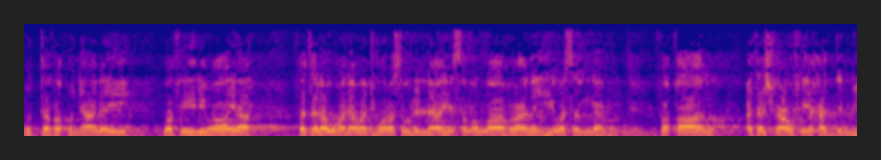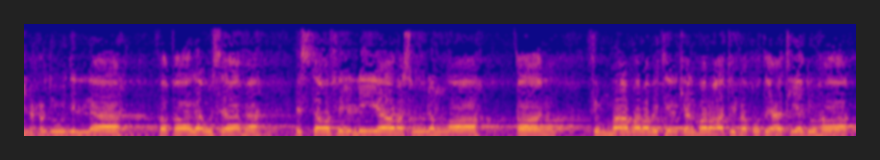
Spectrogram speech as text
متفق عليه. وفي رواية فتلون وجه رسول الله صلى الله عليه وسلم فقال أتشفع في حد من حدود الله؟ فقال أسامة استغفر لي يا رسول الله. قال ثم أمر بتلك المرأة فقطعت يدها.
